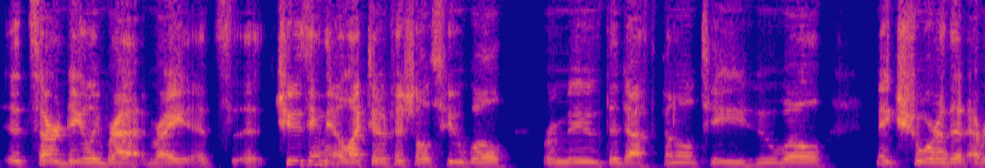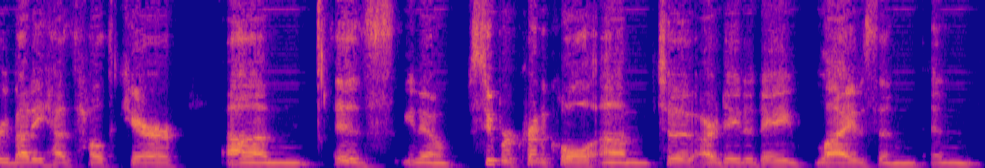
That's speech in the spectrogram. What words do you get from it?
it's our daily bread, right? It's uh, choosing the elected officials who will remove the death penalty, who will make sure that everybody has health care, um, is, you know, super critical um, to our day-to-day lives and, and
